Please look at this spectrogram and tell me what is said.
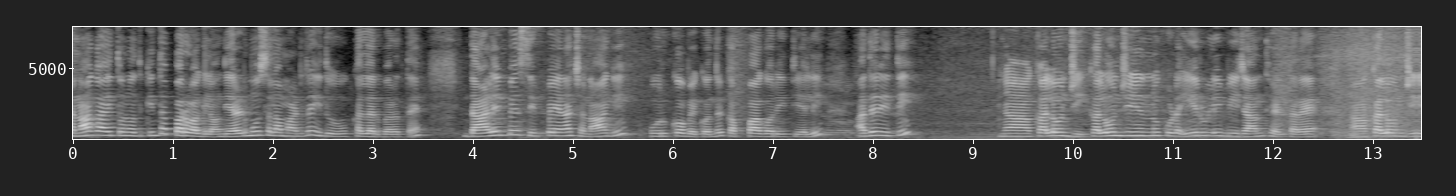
ಚೆನ್ನಾಗಾಯಿತು ಅನ್ನೋದಕ್ಕಿಂತ ಪರವಾಗಿಲ್ಲ. ಒಂದು ಎರಡು ಮೂರು ಸಲ ಮಾಡಿದರೆ ಇದು ಕಲರ್ ಬರುತ್ತೆ. ದಾಳಿಂಬೆ ಸಿಪ್ಪೆನ ಚೆನ್ನಾಗಿ ಹುರ್ಕೋಬೇಕು. ಅಂದರೆ ಕಪ್ಪಾಗೋ ರೀತಿಯಲ್ಲಿ. ಅದೇ ರೀತಿ ಕಲೋಂಜಿ. ಕಲೋಂಜಿಯನ್ನು ಕೂಡ ಈರುಳ್ಳಿ ಬೀಜ ಅಂತ ಹೇಳ್ತಾರೆ. ಕಲೋಂಜಿ.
